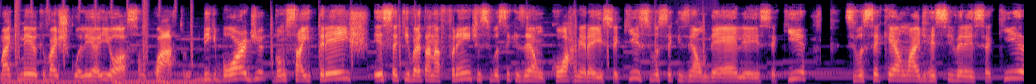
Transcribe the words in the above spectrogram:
Mike Mayo que vai escolher aí, ó, são quatro. Big board, vão sair três. Esse aqui vai estar tá na frente. Se você quiser um corner é esse aqui. Se você quiser um DL é esse aqui. Se você quer um wide receiver é esse aqui.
